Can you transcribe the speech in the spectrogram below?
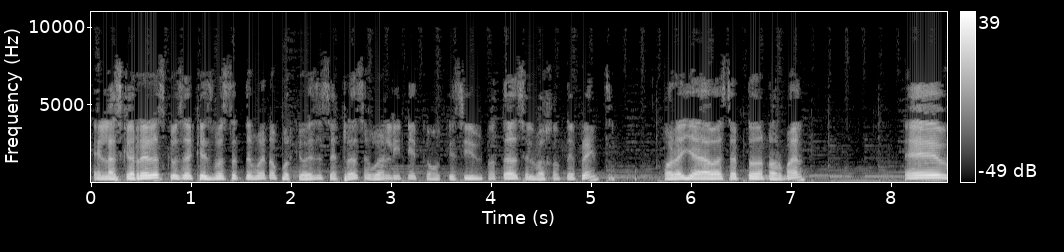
en las carreras, cosa que es bastante bueno porque a veces entras a jugar en línea como que sí notas el bajón de frames. Ahora ya va a estar todo normal. Eh,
